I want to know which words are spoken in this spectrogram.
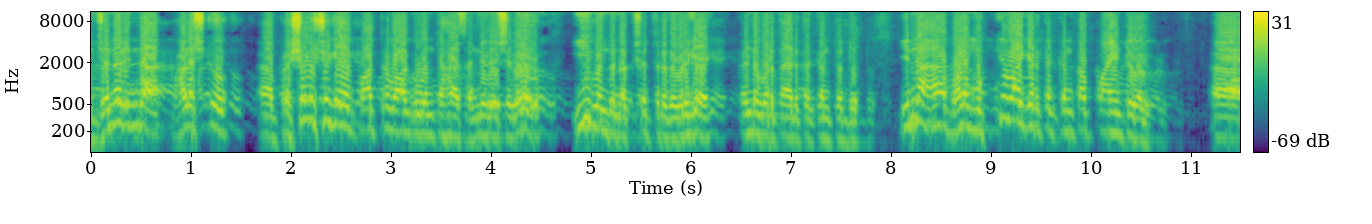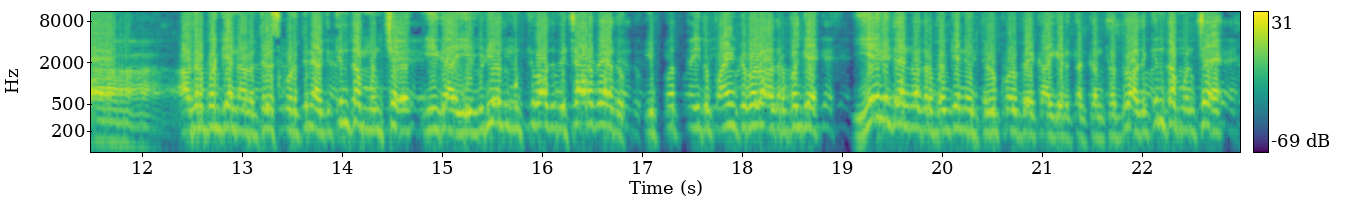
ಜನರಿಂದ ಬಹಳಷ್ಟು ಪ್ರಶಂಸೆಗೆ ಪಾತ್ರವಾಗುವಂತಹ ಸನ್ನಿವೇಶಗಳು ಈ ಒಂದು ನಕ್ಷತ್ರದವರಿಗೆ ಕಂಡು ಬರ್ತಾ ಇರತಕ್ಕಂಥದ್ದು. ಇನ್ನ ಬಹಳ ಮುಖ್ಯವಾಗಿರ್ತಕ್ಕಂಥ ಪಾಯಿಂಟ್ಗಳು. ಆ, ಅದ್ರ ಬಗ್ಗೆ ನಾನು ತಿಳಿಸ್ಕೊಡ್ತೀನಿ. ಅದಕ್ಕಿಂತ ಮುಂಚೆ ಈಗ ಈ ವಿಡಿಯೋದ ಮುಖ್ಯವಾದ ವಿಚಾರವೇ ಅದು. ಇಪ್ಪತ್ತೈದು ಪಾಯಿಂಟ್ಗಳು ಅದ್ರ ಬಗ್ಗೆ ಏನಿದೆ ಅನ್ನೋದ್ರ ಬಗ್ಗೆ ನೀವು ತಿಳ್ಕೊಳ್ಬೇಕಾಗಿರ್ತಕ್ಕಂಥದ್ದು. ಅದಕ್ಕಿಂತ ಮುಂಚೆ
